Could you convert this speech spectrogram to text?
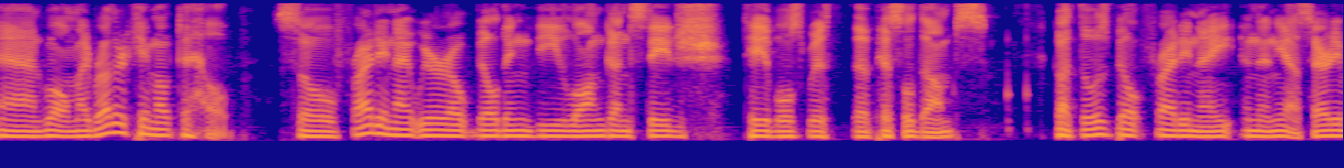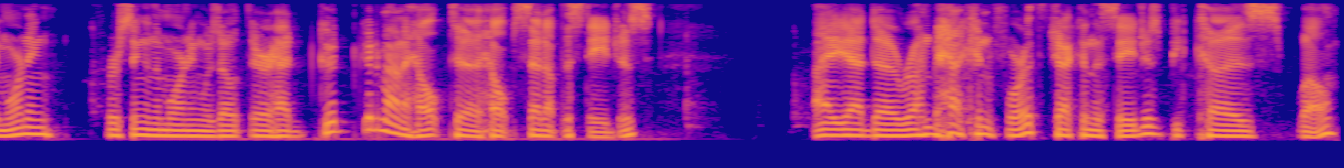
and well, my brother came out to help. So Friday night we were out building the long gun stage tables with the pistol dumps. Got those built Friday night, and then yeah, Saturday morning, first thing in the morning was out there. Had good good amount of help to help set up the stages. I had to run back and forth checking the stages because well,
